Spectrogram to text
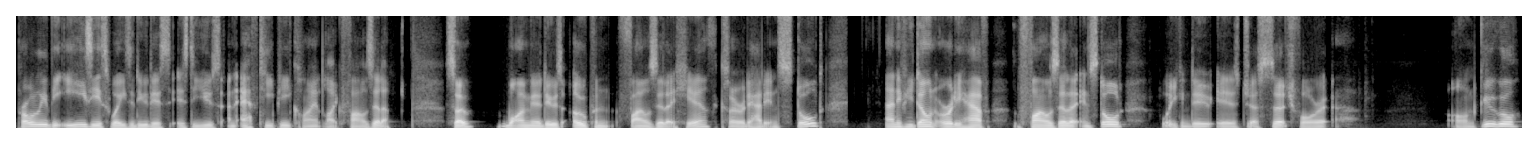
probably the easiest way to do this is to use an FTP client like FileZilla. So what I'm going to do is open FileZilla here because I already had it installed. And if you don't already have FileZilla installed, what you can do is just search for it on Google.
